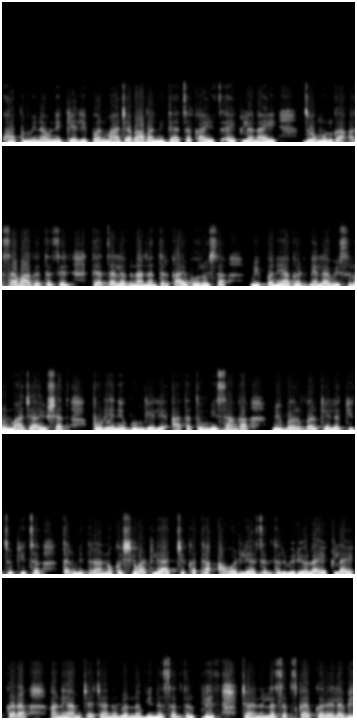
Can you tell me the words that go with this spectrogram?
खूप विनवणी केली पण माझ्या बाबांनी त्याचं काहीच ऐकलं नाही. जो मुलगा असा वागत असेल त्याचा लग्नानंतर काय भरोसा? मी पण या घटनेला विसरून माझ्या आयुष्यात पुढे निघून गेले. आता तुम्ही सांगा मी बरोबर केलं की चुकीचं? तर मित्रांनो कशी वाटली आजची कथा? आवडली असेल तर व्हिडिओला एक लाईक करा आणि आमच्या चॅनलवर नवीन असाल तर प्लीज चॅनलला सबस्क्राईब करायला विसरू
